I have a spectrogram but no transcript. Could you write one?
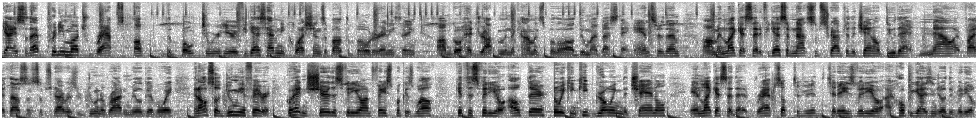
guys, so that pretty much wraps up the boat tour here. If you guys have any questions about the boat or anything, um, go ahead, drop them in the comments below. I'll do my best to answer them. Um, and like I said, if you guys have not subscribed to the channel, do that now at 5,000 subscribers. We're doing a rod and reel giveaway. And also do me a favor, go ahead and share this video on Facebook as well. Get this video out there so we can keep growing the channel. And like I said, that wraps up to today's video. I hope you guys enjoyed the video.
